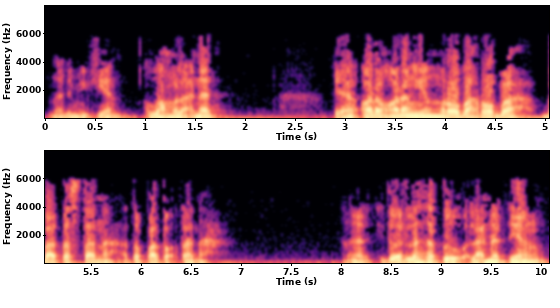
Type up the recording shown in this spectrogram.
Nah demikian. Allah melaknat ya orang-orang yang merubah-rubah batas tanah atau patok tanah. Nah, itu adalah satu laknat yang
